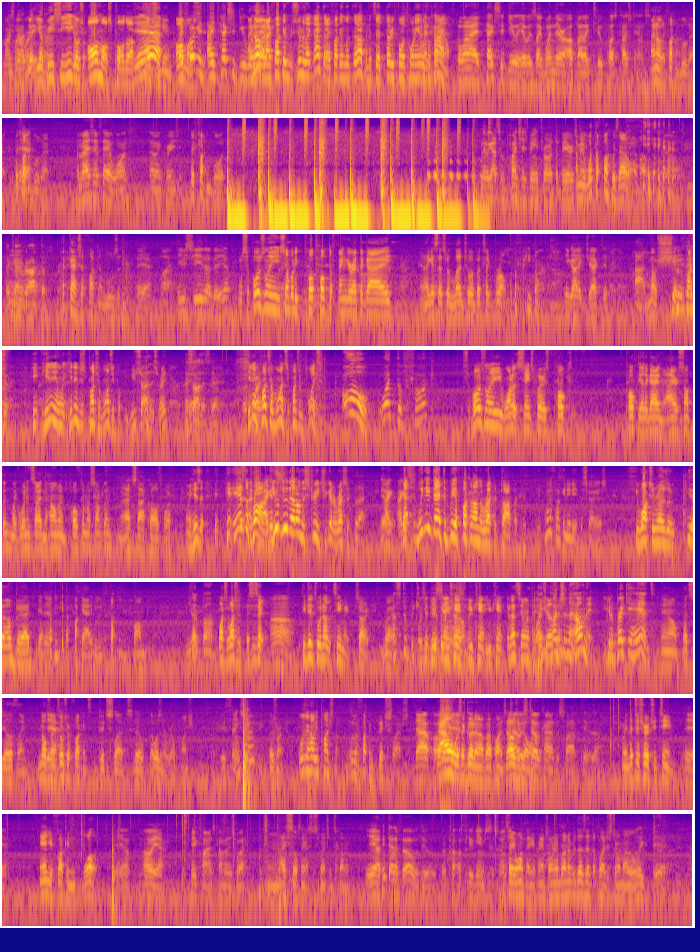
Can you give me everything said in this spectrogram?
Mark He's my not word. Your, big your time. BC Eagles almost pulled off the Yeah, Clemson game. Almost. I fucking I texted you. I know, day- and I fucking as soon as I got that, I fucking looked it up, and it said 34-28 was the final. But when I texted you, it was like when they were up by like two plus touchdowns. I know they fucking blew that. They Yeah. fucking blew that. Imagine if they had won. That would been crazy. They fucking blew it. And then we got some punches being thrown at the Bears. I mean, game. what the fuck was that all about? That guy rocked him. That guy's a fucking loser. Yeah. Do you see the video? Well, supposedly somebody po- poked a finger at the guy, and I guess that's what led to it. But it's like, bro, what the fuck are you doing? He got ejected. Ah, no shit. He punched. he he didn't only, he didn't just punch him once. He pu- you saw this, right? I saw this, yeah. He didn't punch him once. He punched him twice. Oh, what the fuck? Supposedly, one of the Saints players poked poked the other guy in the eye or something, like went inside the helmet and poked him or something. That's not called for. I mean, here's the, here's the problem. I if you do that on the streets, you get arrested for that. Yeah. I, I That- we need that to be a fucking on the record topic. What a fucking idiot this guy is. He walks around he's like, yeah, I'm bad. Yeah, Yeah. fucking get the fuck out of here, you fucking bum. You're a bum. Watch it, watch it. This is it. ah, He did it to another teammate. Sorry. Right. How stupid can you it be? you, same you punching a can't. You can't. You can't. And that's the only thing. Why are That's you the other punching thing. the helmet? You're gonna break your hand. You know, that's the other thing. No offense. Yeah. Those are fucking bitch slaps too. That wasn't a real punch. you think so? Those weren't. Look at how he punched them. Those are fucking bitch slaps. That, oh, that one was a good enough uh, punch. That, That was a was good one. still kind of a slap too, though. I mean, that just hurts your team Yeah, and your fucking wallet. yeah. Oh yeah, big fines coming this way. Mm, I still think a suspension's coming. Yeah, I think the NFL will do a, a few games I'll tell you one thing: if Antonio Brown ever does that, they'll probably just throw him out of the league. He's-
